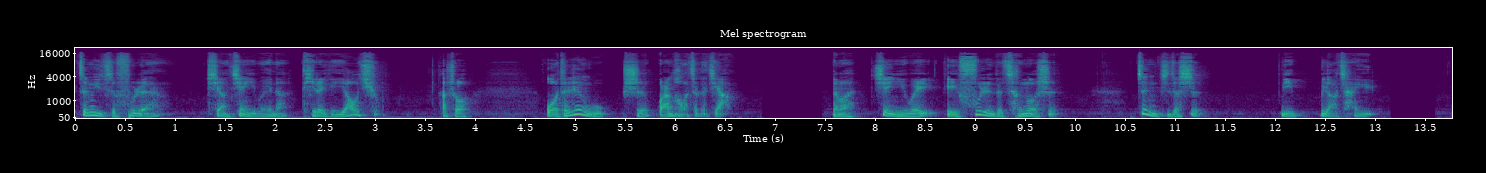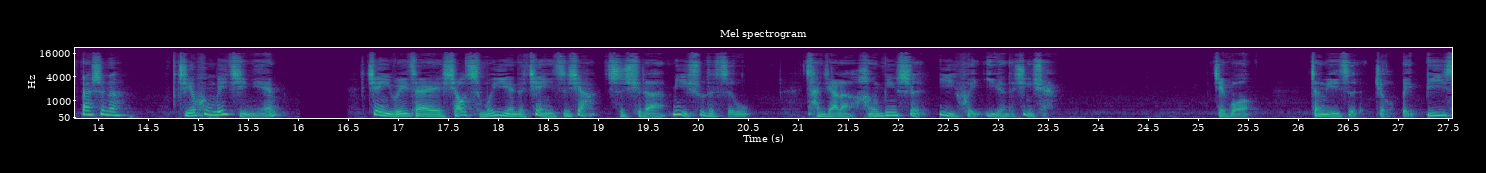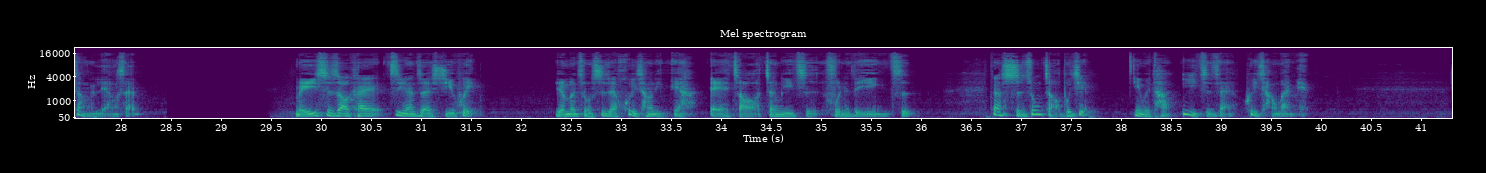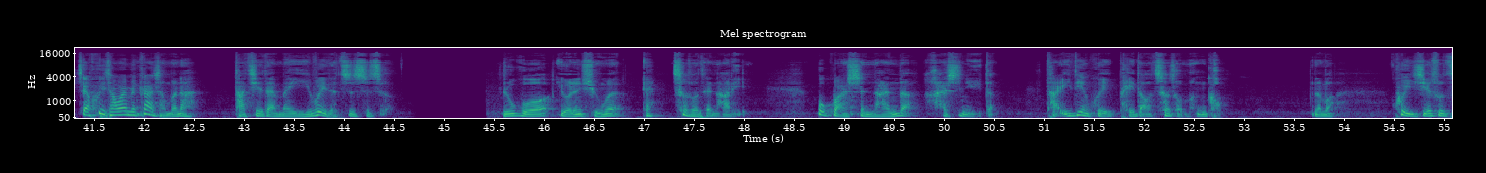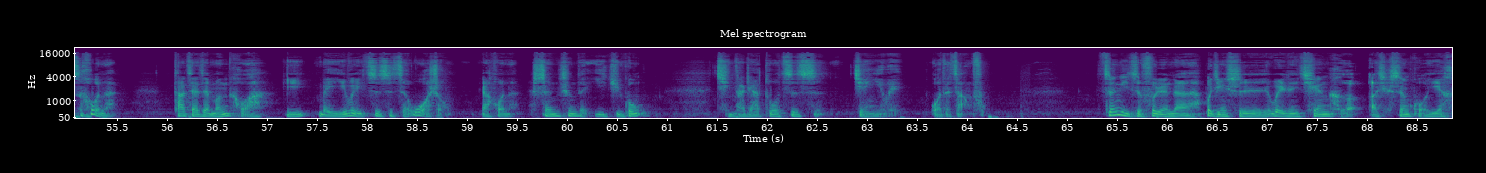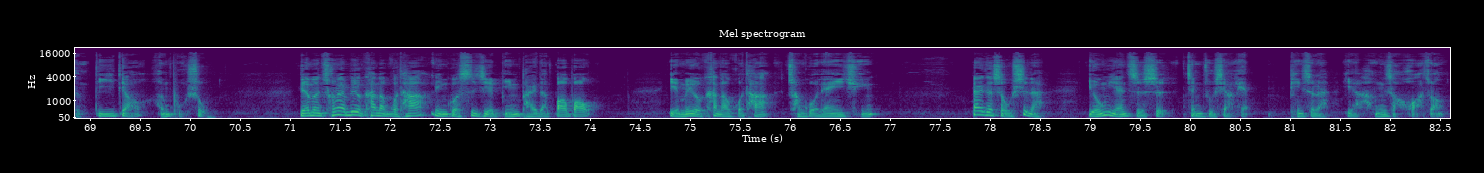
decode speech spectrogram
曾丽子夫人向建以为呢提了一个要求，他说：“我的任务是管好这个家。那么建以为给夫人的承诺是，政治的事你不要参与。但是呢，结婚没几年，建以为在小齿木议员的建议之下，辞去了秘书的职务，参加了横滨市议会议员的竞选。结果，曾丽子就被逼上了梁山。”每一次召开志愿者集会，人们总是在会场里面啊，哎找真理子夫人的影子，但始终找不见，因为她一直在会场外面。在会场外面干什么呢？他接待每一位的支持者。如果有人询问，哎，厕所在哪里？不管是男的还是女的，他一定会陪到厕所门口。那么会议结束之后呢，他再在门口啊，与每一位支持者握手。然后呢，深深的一鞠躬，请大家多支持菅义伟，我的丈夫。曾丽子夫人呢，不仅是为人谦和，而且生活也很低调、很朴素。人们从来没有看到过她拎过世界名牌的包包，也没有看到过她穿过连衣裙。戴的首饰呢，永远只是珍珠项链。平时呢，也很少化妆。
